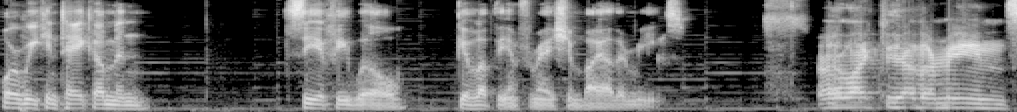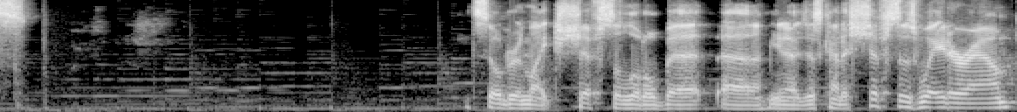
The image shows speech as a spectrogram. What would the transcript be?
or we can take him and see if he will give up the information by other means. I like the other means. Sildren like shifts a little bit, uh, you know, just kind of shifts his weight around.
